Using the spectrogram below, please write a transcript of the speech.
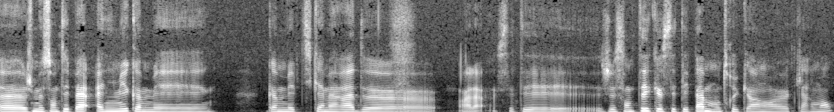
euh, je me sentais pas animée comme mes comme mes petits camarades. euh, voilà, c'était, je sentais que c'était pas mon truc, hein, euh, clairement.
